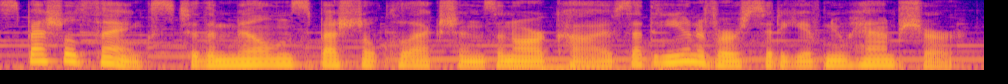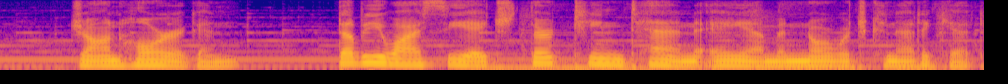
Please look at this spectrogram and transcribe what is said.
Special thanks to the Milne Special Collections and Archives at the University of New Hampshire, John Horrigan, WICH 1310 AM in Norwich, Connecticut,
